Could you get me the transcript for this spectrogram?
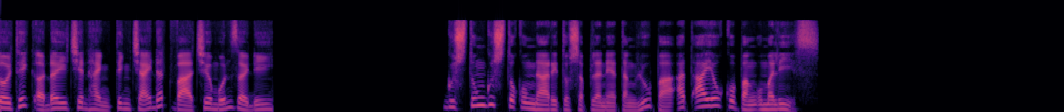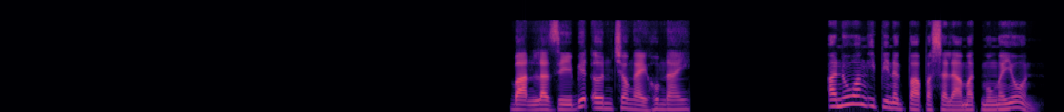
Tôi thích ở đây trên hành tinh trái đất và chưa muốn rời đi. Gustong gusto kong narito sa planetang lupa at ayaw ko pang umalis. Bạn là gì biết ơn cho ngày hôm nay? Ano ang ipinagpapasalamat mo ngayon?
